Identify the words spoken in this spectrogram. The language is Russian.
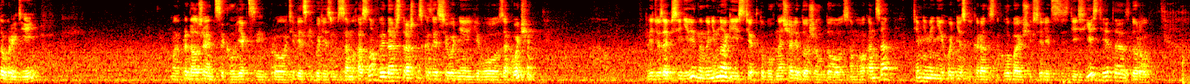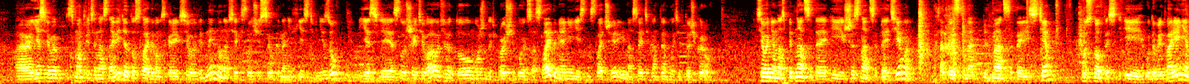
Добрый день. Мы продолжаем цикл лекций про тибетский буддизм с самых основ, и даже, страшно сказать, сегодня его закончим. Видеозаписи не видно, но немногие из тех, кто был в начале, дожил до самого конца. Тем не менее, хоть несколько радостных улыбающихся лиц здесь есть, и это здорово. А если вы смотрите нас на видео, то слайды вам, скорее всего, видны, но на всякий случай ссылка на них есть внизу. Если слушаете в аудио, то, может быть, проще будет со слайдами, они есть на слайдшере и на сайте contemplative.ru. Сегодня у нас 15 и 16 тема, соответственно, 15 из тем «Пустотность и удовлетворение»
